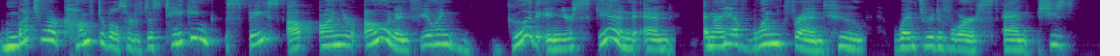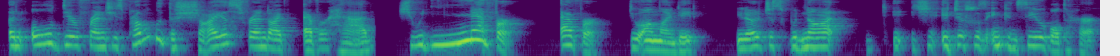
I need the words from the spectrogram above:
much more comfortable sort of just taking space up on your own and feeling good in your skin and and I have one friend who went through divorce and she's an old dear friend. She's probably the shyest friend I've ever had. She would never ever do online dating you know just would not it, she, it just was inconceivable to her.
